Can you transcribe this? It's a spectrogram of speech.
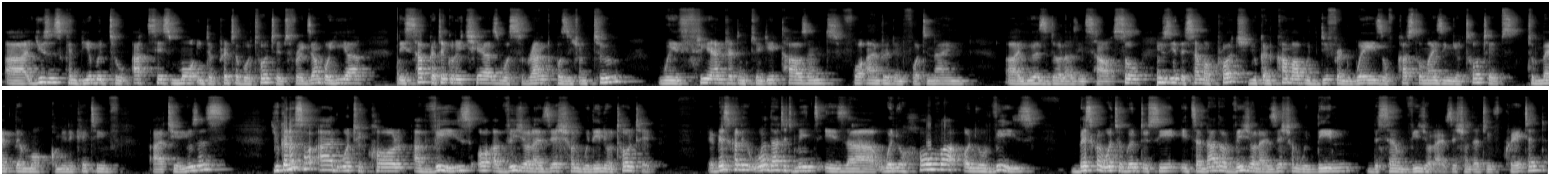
uh, users can be able to access more interpretable tooltips. For example, here, the subcategory chairs was ranked position 2 with 328,449 uh, US dollars in sales. So using the same approach, you can come up with different ways of customizing your tooltips to make them more communicative uh, to your users. You can also add what we call a viz or a visualization within your tooltip. Basically, what that it means is uh, when you hover on your viz, basically what you're going to see, it's another visualization within the same visualization that you've created.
